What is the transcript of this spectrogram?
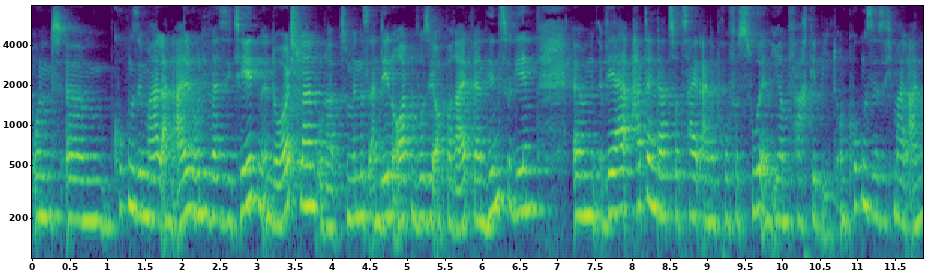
und ähm, gucken Sie mal an allen Universitäten in Deutschland oder zumindest an den Orten, wo Sie auch bereit wären hinzugehen. Ähm, wer hat denn da zurzeit eine Professur in Ihrem Fachgebiet? Und gucken Sie sich mal an,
